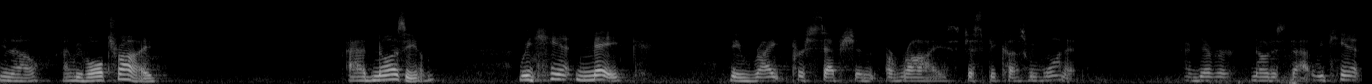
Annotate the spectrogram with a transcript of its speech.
you know, and we've all tried ad nauseum, we can't make the right perception arise just because we want it. Have you ever noticed that? We can't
